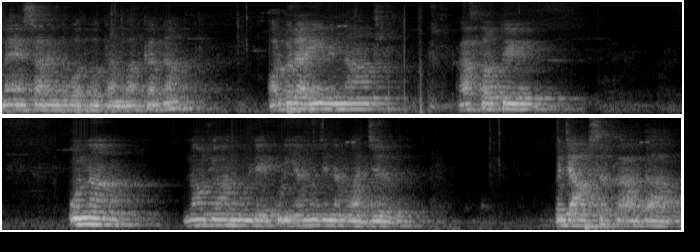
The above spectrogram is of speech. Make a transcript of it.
ਮੈਂ ਸਾਰਿਆਂ ਦਾ ਬਹੁਤ-ਬਹੁਤ ਧੰਨਵਾਦ ਕਰਦਾ ਔਰ ਵਧਾਈ ਦਿੰਦਾ ਖਾਸ ਤੌਰ ਤੇ ਉਹਨਾਂ ਨੌਜਵਾਨ ਮੁੰਡੇ ਕੁੜੀਆਂ ਨੂੰ ਜਿਨ੍ਹਾਂ ਨੂੰ ਅੱਜ ਪੰਜਾਬ ਸਰਕਾਰ ਦਾ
